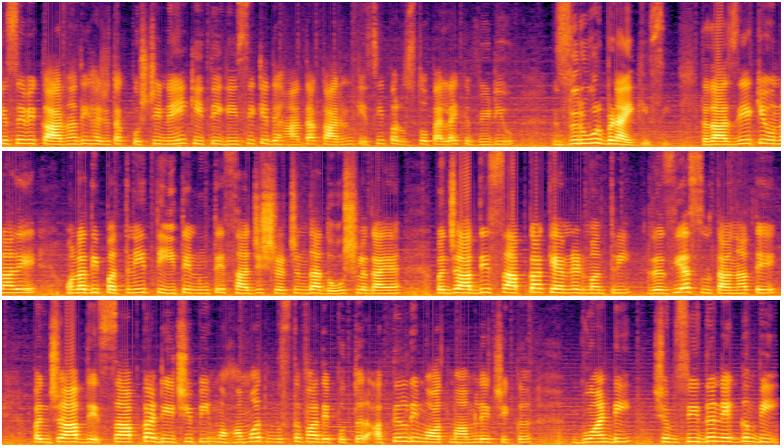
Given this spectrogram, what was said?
ਕਿਸੇ ਵੀ ਕਾਰਨਾਂ ਦੀ ਹਜੇ ਤੱਕ ਪੁਸ਼ਟੀ ਨਹੀਂ ਕੀਤੀ ਗਈ ਸੀ ਕਿ ਦੇਹਾਂਤ ਦਾ ਕਾਰਨ ਕੀ ਸੀ, ਪਰ ਉਸ ਤੋਂ ਪਹਿਲਾਂ ਇੱਕ ਵੀਡੀਓ ਜ਼ਰੂਰ ਬਣਾਈ ਗਈ ਸੀ। ਤਾਂ ਦੱਸ ਦਈਏ ਕਿ ਉਹਨਾਂ ਦੇ, ਉਹਨਾਂ ਦੀ ਪਤਨੀ, ਧੀ ਤੇ ਨੂੰ ਤੇ ਸਾਜ਼ਿਸ਼ ਰਚਨ ਦਾ ਦੋਸ਼ ਲਗਾਇਆ ਪੰਜਾਬ ਦੀ ਸਾਬਕਾ ਕੈਬਨਿਟ ਮੰਤਰੀ ਰਜ਼ੀਆ ਸੁਲਤਾਨਾ ਤੇ ਪੰਜਾਬ ਦੇ ਸਾਬਕਾ ਡੀਜੀਪੀ ਮੁਹੰਮਦ ਮੁਸਤਫਾ ਦੇ ਪੁੱਤਰ ਅਕਿਲ ਦੀ ਮੌਤ ਮਾਮਲੇ 'ਚ ਇੱਕ ਗੁਆਂਢੀ ਸ਼ਮਸੀਦਨ ਨੇ ਗੰਭੀਰ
